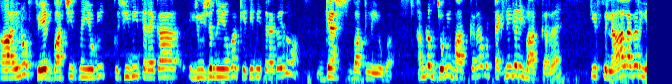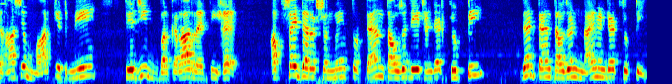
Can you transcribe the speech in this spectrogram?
यू नो फेक बातचीत नहीं होगी। किसी भी तरह का इल्यूजन नहीं होगा। किसी भी तरह का यू नो गैस वर्क नहीं होगा। हम लोग जो भी बात कर रहे हैं वो टेक्निकली बात कर रहे हैं कि फ़िलहाल अगर यहाँ से मार्केट में तेज़ी बरकरार रहती है अपसाइड डायरेक्शन में तो ten thousand eight hundred fifty then ten thousand nine hundred fifty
